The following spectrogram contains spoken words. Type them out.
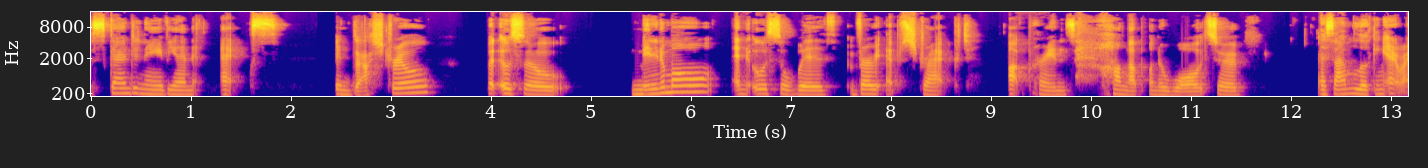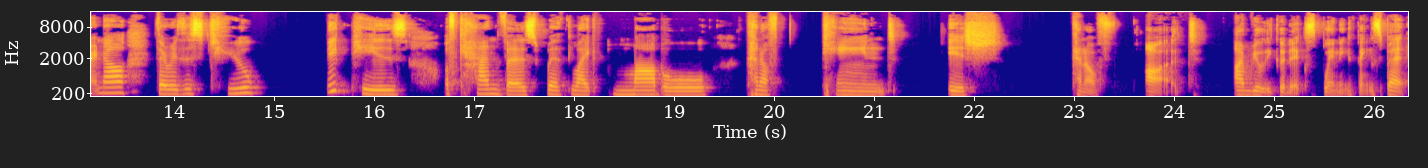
Scandinavian X industrial, but also minimal and also with very abstract art prints hung up on the wall. So as I'm looking at right now, there is this two big piece of canvas with like marble kind of paint ish kind of art I'm really good at explaining things, but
